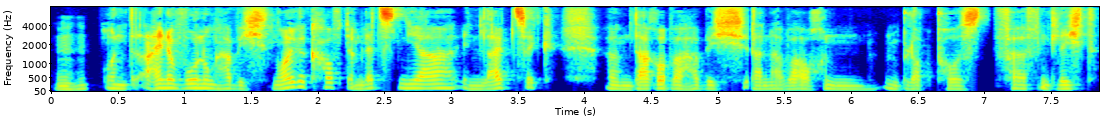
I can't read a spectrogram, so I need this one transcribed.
Mhm. Und eine Wohnung habe ich neu gekauft im letzten Jahr in Leipzig. Ähm, darüber habe ich dann aber auch einen, einen Blogpost veröffentlicht,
